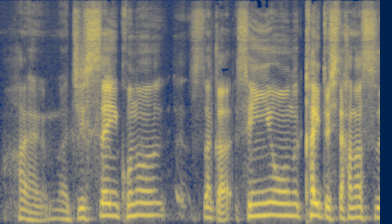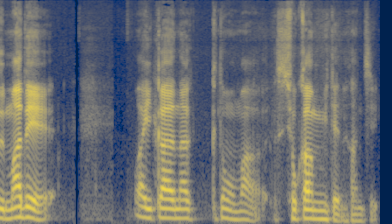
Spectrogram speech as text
はい、まあ、実際にこのなんか専用の回として話すまではいかなくともまあ所感みたいな感じ。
